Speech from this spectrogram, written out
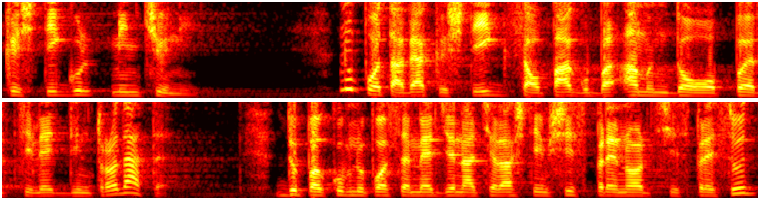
câștigul minciunii. Nu pot avea câștig sau pagubă amândouă părțile dintr-o dată. După cum nu poți să mergi în același timp și spre nord și spre sud,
